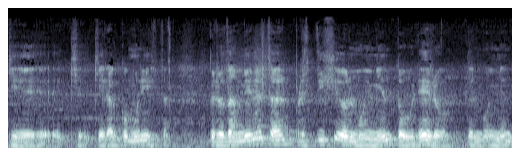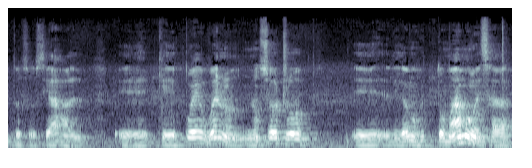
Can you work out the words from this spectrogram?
que, eran comunistas, pero también estaba el prestigio del movimiento obrero, del movimiento social, eh, que después, bueno, nosotros, eh, digamos, tomamos esa,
